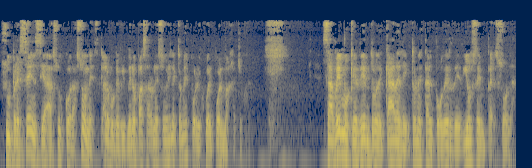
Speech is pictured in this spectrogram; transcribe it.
su presencia a sus corazones. Claro, porque primero pasaron esos electrones por el cuerpo del Mahachohan. Sabemos que dentro de cada electrón está el poder de Dios en persona.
